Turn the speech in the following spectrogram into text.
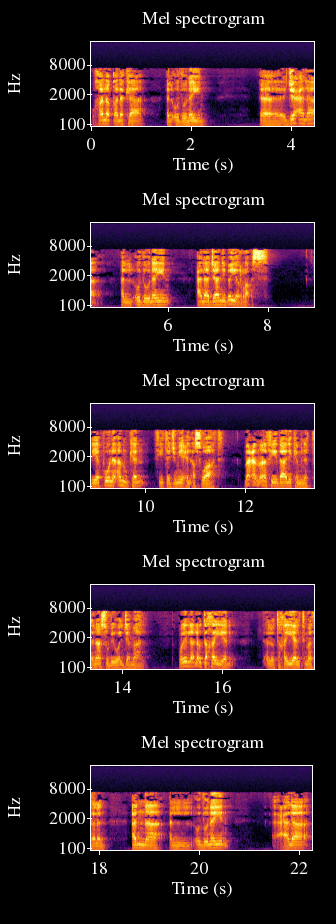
وخلق لك الأذنين آه، جعل الأذنين على جانبي الرأس ليكون أمكن في تجميع الأصوات مع ما في ذلك من التناسب والجمال. وإلا لو تخيل لو تخيلت مثلا أن الأذنين على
